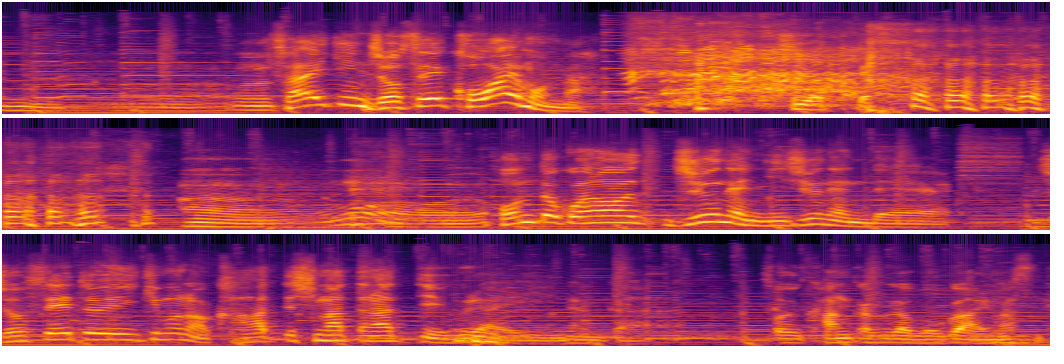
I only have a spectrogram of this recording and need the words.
うん。うん、最近女性怖いもんな。強くて、うん、もう本当この10年20年で女性という生き物は変わってしまったなっていうぐらいなんかそういう感覚が僕はありますね。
